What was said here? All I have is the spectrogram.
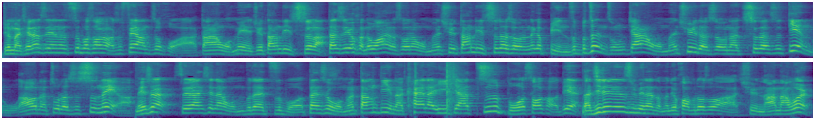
兄弟们，前段时间的淄博烧烤是非常之火啊，当然我们也去当地吃了，但是有很多网友说呢，我们去当地吃的时候呢，那个饼子不正宗，加上我们去的时候呢，吃的是电炉，然后呢做的是室内啊，没事儿，虽然现在我们不在淄博，但是我们当地呢开了一家淄博烧烤店。那今天这个视频呢，咱们就话不多说啊，去拿拿味儿，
